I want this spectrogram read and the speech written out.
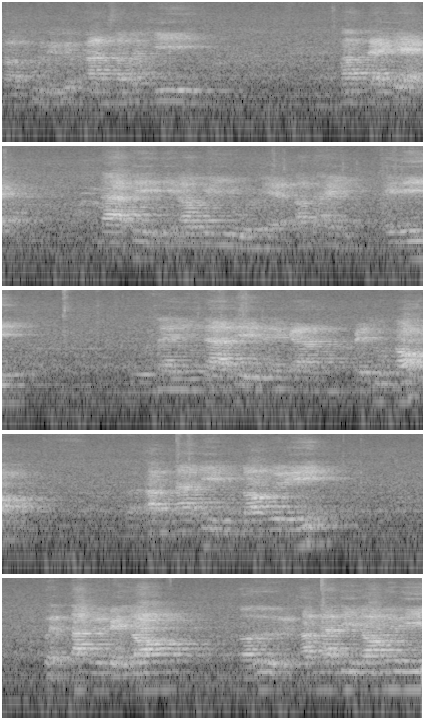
ก็พูดถึงเรื่องความสมาธิมความแตกแยก หน้าที่ที่เรามีอยู่เนี่ยทำให้ให้ดีอยู่ในหน้าที่ในการเป็นลูกน้องทำหน้าที่ลูกน้องด้วยดีเปิดตั้งคือเป็นรองก็คือทำหน้าที่รองด้วยดี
